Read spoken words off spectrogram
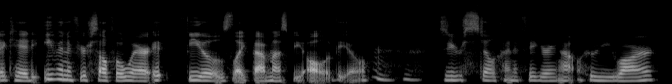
a kid even if you're self-aware it feels like that must be all of you Mhm. so you're still kind of figuring out who you are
